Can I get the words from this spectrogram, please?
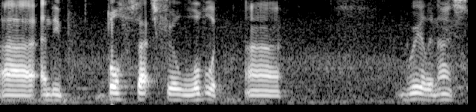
Uh, and the both sets feel lovely. Uh, really nice.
